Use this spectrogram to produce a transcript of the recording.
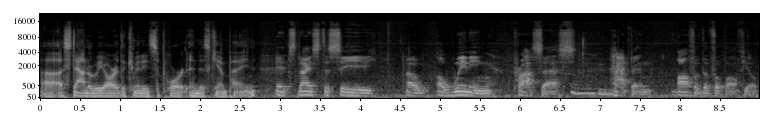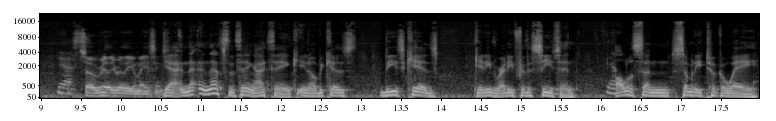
uh, astounded we are at the community support in this campaign. It's nice to see a, a winning process mm-hmm. happen off of the football field. Yes. So really, really amazing. Yeah, stuff. and, that, and that's the thing, I think, you know, because these kids getting ready for the season, Yeah. all of a sudden somebody took away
